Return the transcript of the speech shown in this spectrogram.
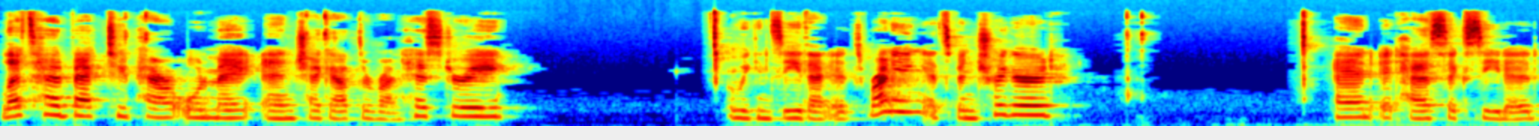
Let's head back to Power Automate and check out the run history. We can see that it's running, it's been triggered, and it has succeeded.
